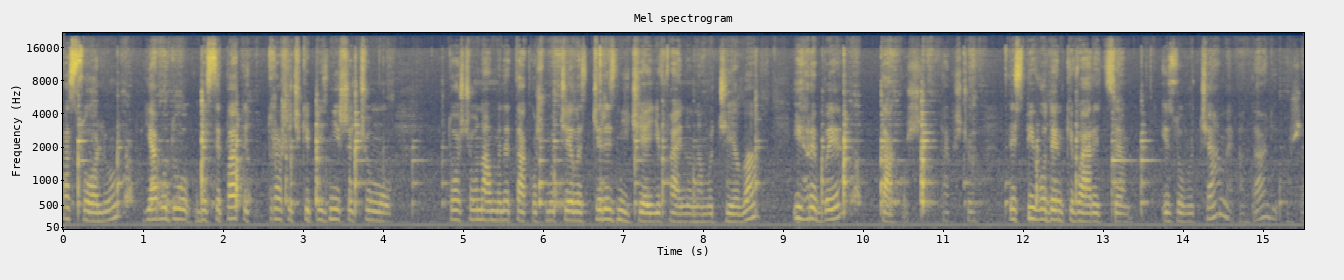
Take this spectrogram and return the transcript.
Фасолю. Я буду висипати трошечки пізніше. Чому? Тому що вона в мене також мочилась, через ніч я її файно намочила. І гриби також. Так що десь півгодинки вариться із овочами, а далі вже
